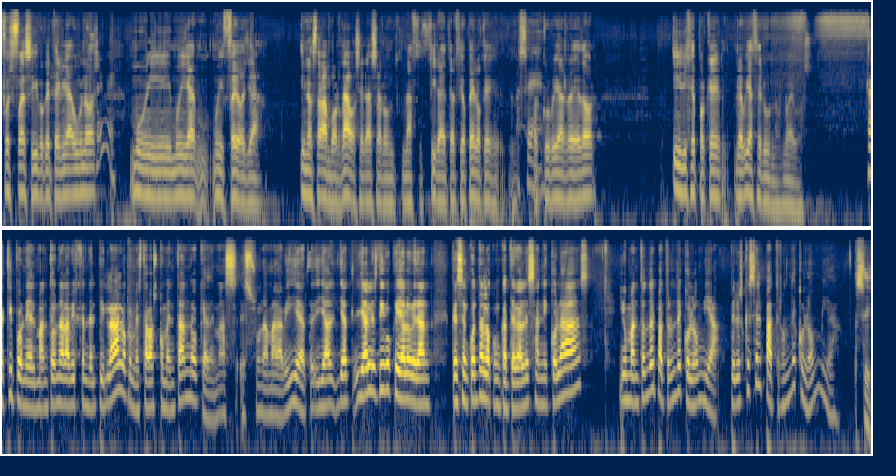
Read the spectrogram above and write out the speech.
Pues fue así, porque tenía unos Sí. muy, muy, muy feos ya. Y no estaban bordados, era solo una tira de terciopelo que Sí. cubría alrededor. Y dije, ¿por qué le voy a hacer unos nuevos? Aquí pone el mantón a la Virgen del Pilar, lo que me estabas comentando, que además es una maravilla. Ya, ya- ya les digo que ya lo verán, que se encuentra en la concatedral de San Nicolás y un mantón del patrón de Colombia. Pero es que es el patrón de Colombia. Sí,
